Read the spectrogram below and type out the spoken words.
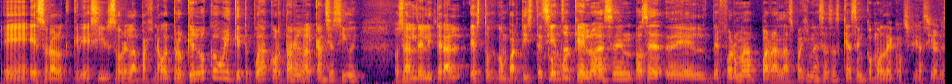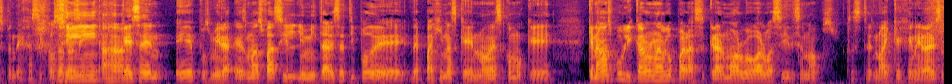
Eh, eso era lo que quería decir sobre la página web. Pero qué loco, güey, que te pueda cortar el alcance así, güey. O sea, el de literal, esto que compartiste. Siento como... que lo hacen, o sea, de, de, forma para las páginas esas que hacen como de conspiraciones pendejas y cosas sí, así. Ajá. Que dicen, eh, pues mira, es más fácil limitar ese tipo de, de páginas que no es como que. Que nada más publicaron algo para crear morbo o algo así. Dicen, no, pues este, no hay que generar eso.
